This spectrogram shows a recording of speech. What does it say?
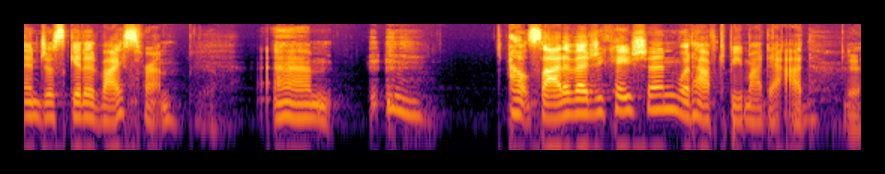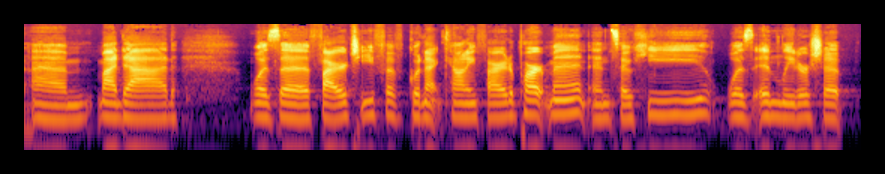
and just get advice from. Um, outside of education would have to be my dad. Yeah. Um, my dad was a fire chief of Gwinnett County Fire Department, and so he was in leadership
